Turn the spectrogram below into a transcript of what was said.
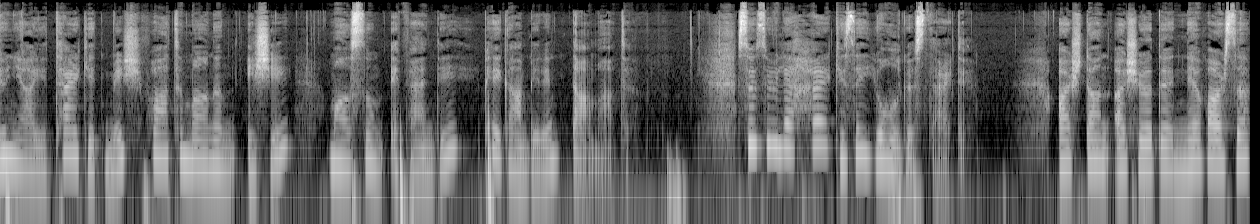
dünyayı terk etmiş Fatıma'nın eşi Masum Efendi peygamberin damadı. Sözüyle herkese yol gösterdi. Aştan aşağıda ne varsa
